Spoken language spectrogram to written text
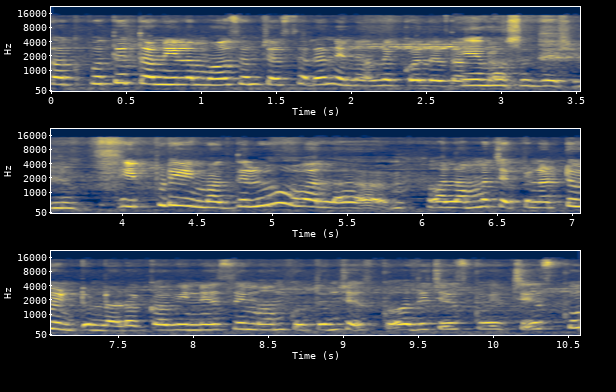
కాకపోతే తను ఇలా మోసం చేస్తారని నేను అనుకోలేదు ఏ. మోసం చేసిండు? ఇప్పుడు ఈ మధ్యలో వాళ్ళ వాళ్ళ అమ్మ చెప్పినట్టు వింటున్నాడు అక్క. వినేసి మామ కూతురు చేసుకో అది చేసుకో ఇది చేసుకో.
